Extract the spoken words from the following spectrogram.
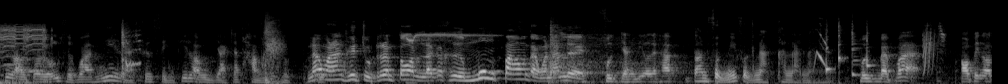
ที่เราจะรู้สึกว่านี่แหละคือสิ่งที่เราอยากจะทำที่สุดณวันนั้นคือจุดเริ่มต้นแล้วก็คือมุ่งเป้าตั้งแต่วันนั้นเลย ฝึกอย่างเดียวเลยครับ ตอนฝึกนี่ฝึกหนักขนาดไหน ฝึกแบบว่าเอาเป็นเอา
